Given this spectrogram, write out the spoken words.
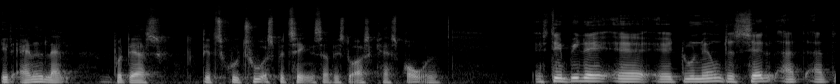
et andet land på deres, dets kultursbetingelser, hvis du også kan sproget. Øh, Sten Bille, øh, øh, du nævnte selv, at, at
